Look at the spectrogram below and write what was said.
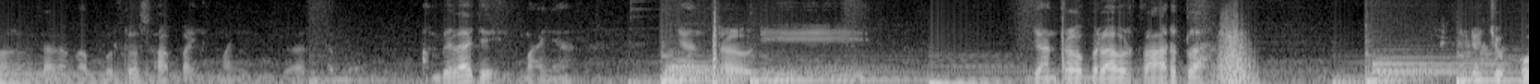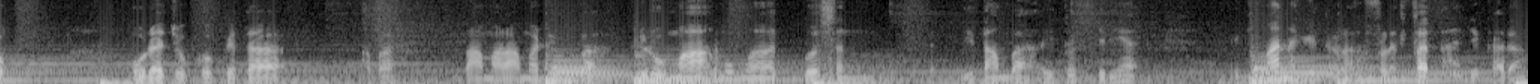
Kalau misalnya nggak putus apa hikmahnya juga? Tetap ambil aja hikmahnya. Jangan terlalu di jangan terlalu berlarut-larut lah. Udah cukup. Udah cukup kita apa lama-lama di apa di rumah mumet bosen ditambah itu jadinya ya gimana gitu lah flat flat aja kadang.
